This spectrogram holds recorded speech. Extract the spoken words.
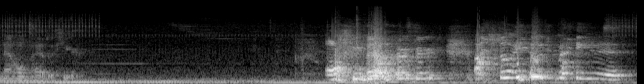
now I'm out of here. Oh no! I thought you had made it!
